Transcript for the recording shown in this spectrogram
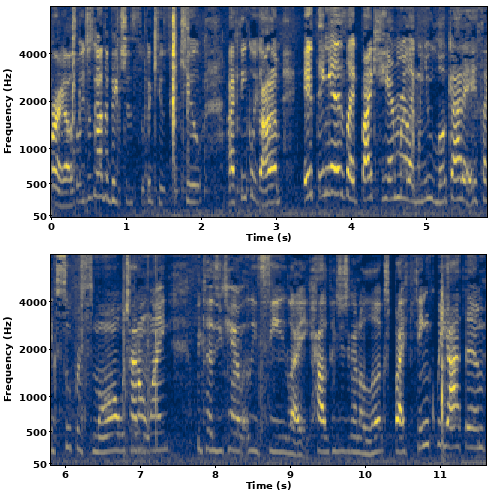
y'all so we just got the pictures super cute super cute. I think we got them it thing is like by camera like when you look at it it's like super small which i don't like because you can't really see like how the pictures are gonna look. But i think we got them.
